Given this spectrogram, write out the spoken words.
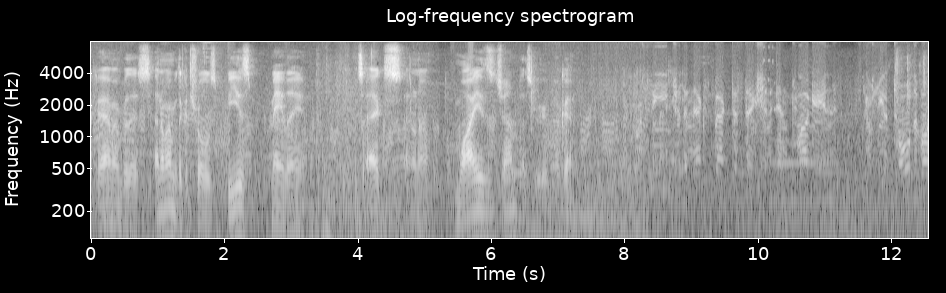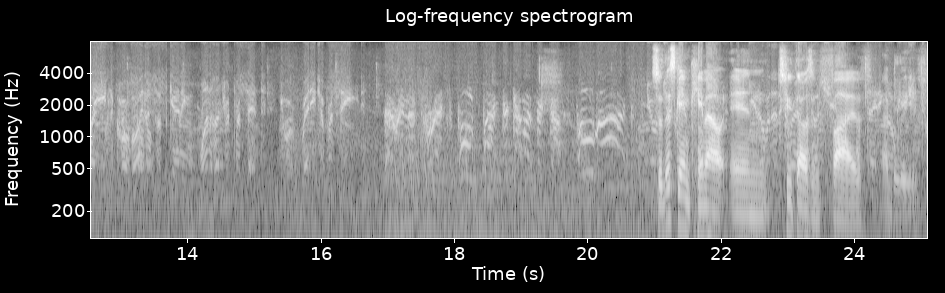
okay, I remember this. I don't remember the controls. B is melee. It's X, I don't know. Y is jump? That's weird. Okay. Proceed to the next Bacta station and plug in. You'll see a tall device with the vitals are scanning 100%. You are ready to proceed. They're in the trench! Pull back the gamma sector! Pull back! So this game came out in 2005, I believe.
